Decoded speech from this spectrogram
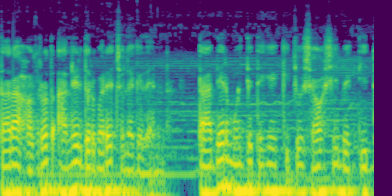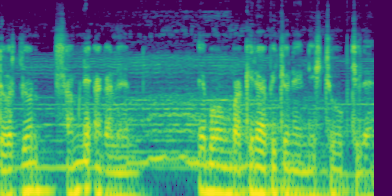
তারা হজরত আলীর দরবারে চলে গেলেন। তাদের মধ্যে থেকে কিছু সাহসী ব্যক্তি দশজন সামনে আগালেন এবং বাকিরা পিছনে নিশ্চুপ ছিলেন।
